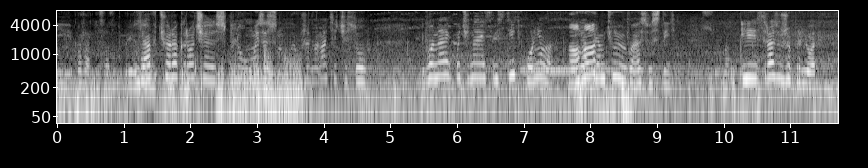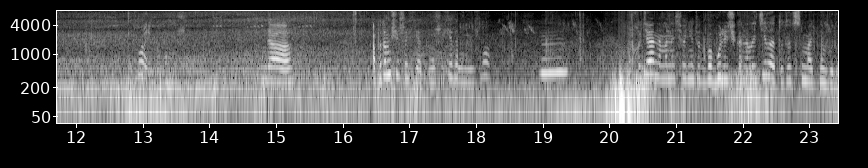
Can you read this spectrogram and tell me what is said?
и пожарки сразу привезли. Я вчора, коротше, сплю. Ми заснули вже 12 часов. І вона як починає свистіти, поняла? Я Ага. прям чую, як вона свистить. Сука. І сразу вже прильот. Тварь, потому что. Да. А потім ще шахет. Ну, шахеда не йшла. Хоча на мене сьогодні тут бабулечка налетіла, то тут знімати не буду.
